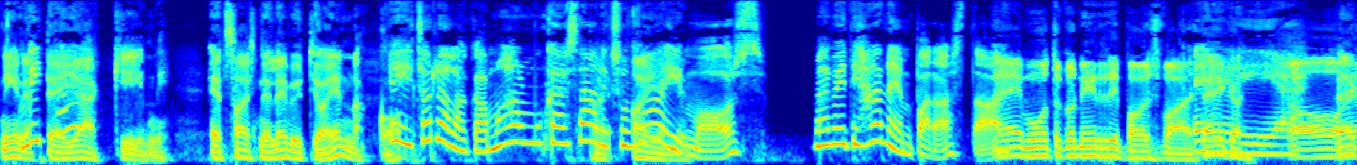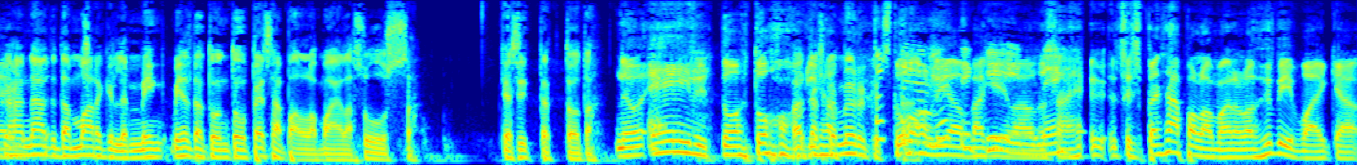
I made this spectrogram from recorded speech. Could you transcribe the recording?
niin, Mitä? ettei jää kiinni, että saisi ne levyt jo ennakkoon? Ei todellakaan. Mä haluan mukaan sääliksi sun vaimoos. Mä mietin hänen parastaan. Ei muuta kuin nirri pois vai? Eikö? Ei. Oo, Eiköhän näytetä Markille, miltä tuntuu pesäpallomailla suussa. Ja sitten tuota, No ei nyt, no tuohon Ottaisiko liian, myrkyttää? tuohon liian. He- Siis pesäpallomailla on hyvin vaikea.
